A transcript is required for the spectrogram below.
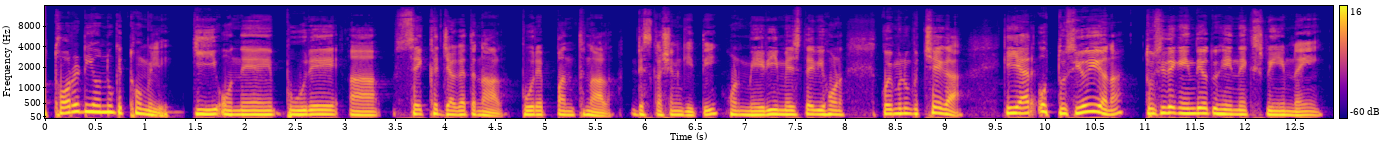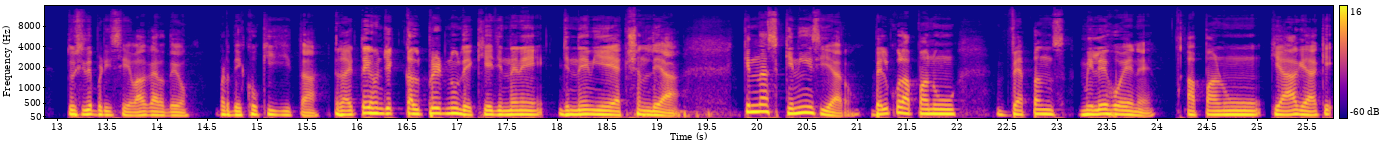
ਅਥਾਰਟੀ ਉਹਨੂੰ ਕਿੱਥੋਂ ਮਿਲੀ? ਕੀ ਉਹਨੇ ਪੂਰੇ ਅਹ, ਸਿੱਖ ਜਗਤ ਨਾਲ ਪੂਰੇ ਪੰਥ ਨਾਲ ਡਿਸਕਸ਼ਨ ਕੀਤੀ? ਹੁਣ ਮੇਰੀ ਇਮੇਜ ਤੇ ਵੀ ਹੁਣ ਕੋਈ ਮੈਨੂੰ ਪੁੱਛੇਗਾ ਕਿ ਯਾਰ ਉਹ ਤੁਸੀਂ ਹੋਈ ਹੋ ਨਾ? ਤੁਸੀਂ ਤੇ ਕਹਿੰਦੇ ਹੋ ਤੁਸੀਂ ਇੰਨੇ ਐਕਸਟ੍ਰੀਮ ਨਹੀਂ। ਤੁਸੀਂ ਤੇ ਬੜੀ ਸੇਵਾ ਕਰਦੇ ਹੋ। ਪਰ ਦੇਖੋ ਕੀ ਕੀਤਾ। ਰਾਈਟ ਤੇ ਹੁਣ ਜੇ ਕਲਪ੍ਰਿਟ ਨੂੰ ਦੇਖੀਏ ਜਿਨ੍ਹਾਂ ਨੇ ਜਿੰਨੇ ਵੀ ਇਹ ਐਕਸ਼ਨ ਲਿਆ ਕਿੰਨਾ ਸਕਿਨੀ ਸੀ ਯਾਰ ਉਹ। ਬਿਲਕੁਲ ਆਪਾਂ ਨੂੰ ਵੈਪਨਸ ਮਿਲੇ ਹੋਏ ਨੇ। ਆਪਾਂ ਨੂੰ ਕਿਹਾ ਗਿਆ ਕਿ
